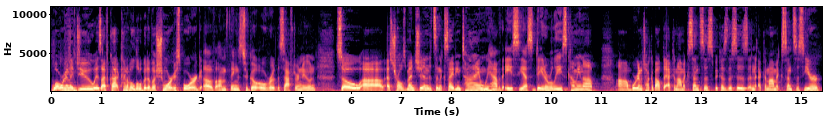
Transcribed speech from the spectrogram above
what we're going to do is I've got kind of a little bit of a smorgasbord of um, things to go over this afternoon. So, uh, as Charles mentioned, it's an exciting time. We have the ACS data release coming up. Um, we're going to talk about the economic census because this is an economic census year.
